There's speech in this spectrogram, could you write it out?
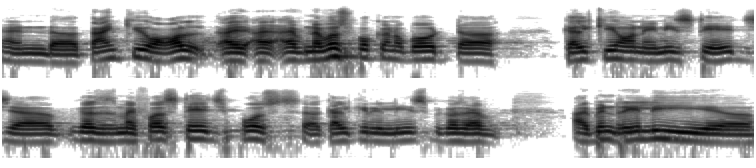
And uh, thank you all. I, I I've never spoken about uh, Kalki on any stage uh, because it's my first stage post uh, Kalki release because I've I've been really uh,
